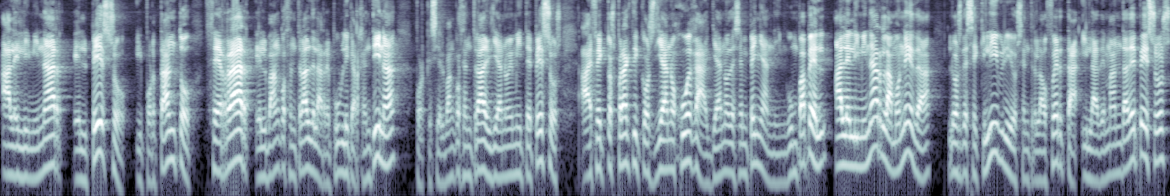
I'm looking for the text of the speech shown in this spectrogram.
al eliminar el peso y por tanto cerrar el Banco Central de la República Argentina, porque si el Banco Central ya no emite pesos, a efectos prácticos ya no juega, ya no desempeña ningún papel, al eliminar la moneda, los desequilibrios entre la oferta y la demanda de pesos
